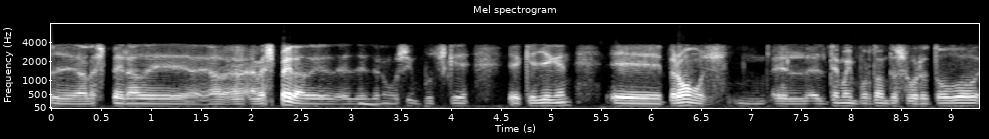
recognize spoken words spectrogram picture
eh, a la espera de a, la espera de, nuevos inputs que, eh, que lleguen, pero vamos, el, el, tema importante sobre todo,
